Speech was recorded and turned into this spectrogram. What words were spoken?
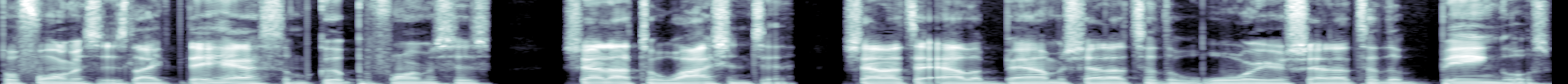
performances. Like they have some good performances. Shout out to Washington. Shout out to Alabama. Shout out to the Warriors. Shout out to the Bengals.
